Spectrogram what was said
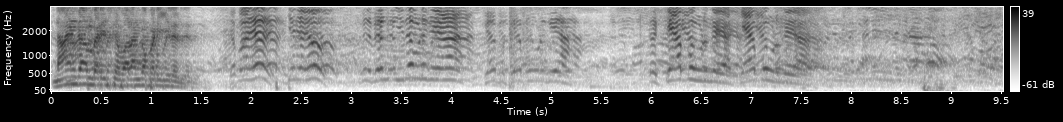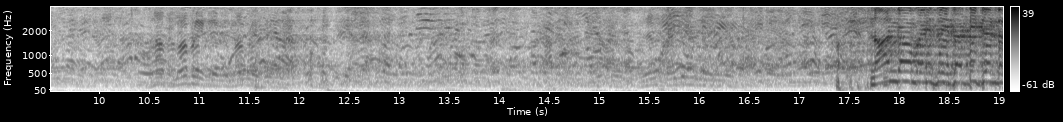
நான்காம் பரிசு வழங்கப்படுகிறது. நான்காம் பரிசை தட்டி சென்ற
